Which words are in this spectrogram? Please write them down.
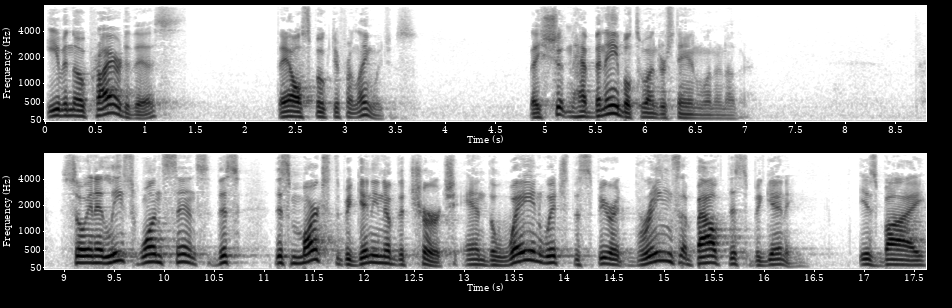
even though prior to this, they all spoke different languages. They shouldn't have been able to understand one another. So, in at least one sense, this, this marks the beginning of the church, and the way in which the Spirit brings about this beginning is by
